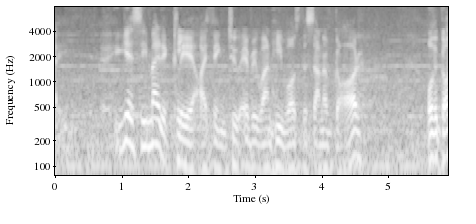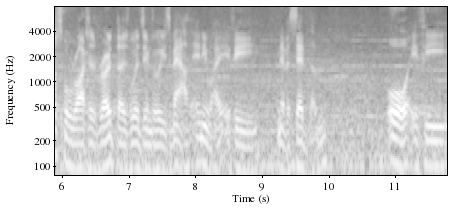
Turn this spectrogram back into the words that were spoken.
Uh, yes, he made it clear, I think, to everyone he was the Son of God. Or the Gospel writers wrote those words into his mouth anyway, if he never said them or if he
